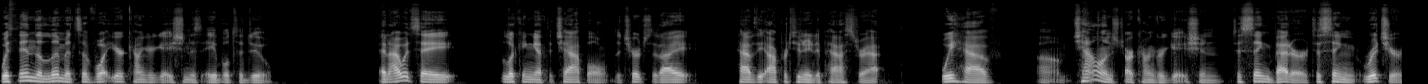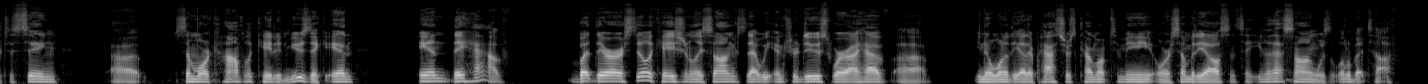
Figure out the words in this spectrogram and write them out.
within the limits of what your congregation is able to do. And I would say looking at the chapel, the church that I have the opportunity to pastor at, we have um, challenged our congregation to sing better, to sing richer, to sing uh, some more complicated music, and and they have. But there are still occasionally songs that we introduce where I have, uh, you know, one of the other pastors come up to me or somebody else and say, you know, that song was a little bit tough,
